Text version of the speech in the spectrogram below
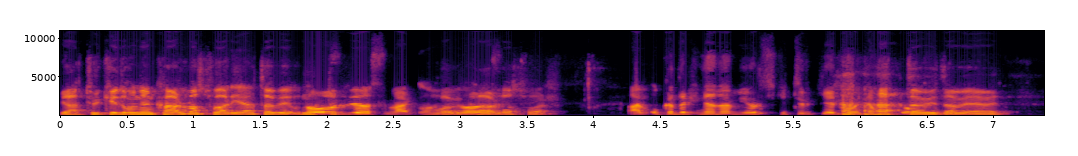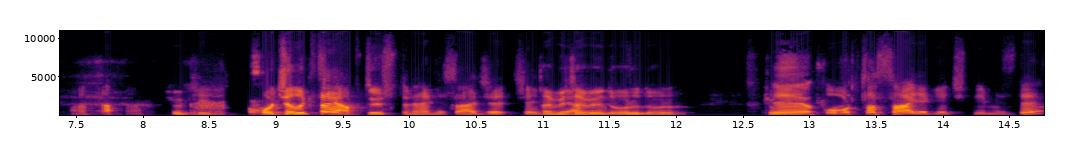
Ya Türkiye'de oynayan Carlos var ya tabii. Unuttum. Doğru diyorsun bak. Onu, tabii, doğru. Carlos var. Abi o kadar inanamıyoruz ki Türkiye'de oynamak. tabii tabii evet. Çok iyi. Hocalık da yaptı üstüne hani sadece şey. Tabii tabii doğru doğru. Çok ee, orta sahaya geçtiğimizde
